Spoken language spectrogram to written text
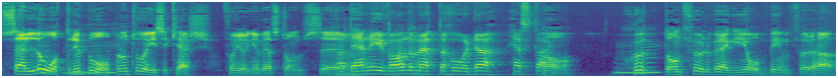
Sen låter det bra på de två Easy Cash från Jörgen Westholms... Eh, Ja, den är ju van att möta hårda hästar. ja. 17 full väg jobb inför det här.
